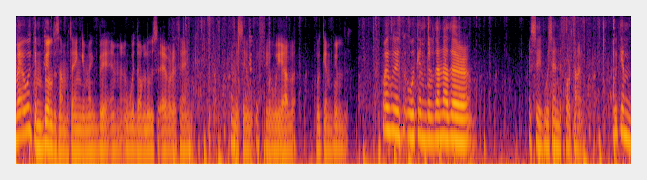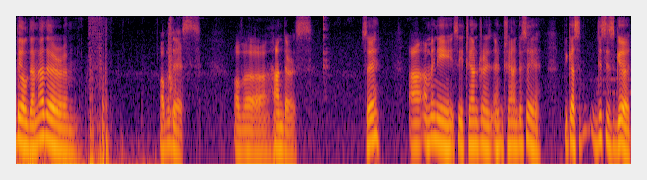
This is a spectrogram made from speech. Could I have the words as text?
maybe we can build something maybe um, we don't lose everything. Let me see if we have we can build well we, we can build another let's see we send it four times we can build another um, of this of uh, hunters See? Uh, how many, see, 300 and 300, see? Because this is good.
